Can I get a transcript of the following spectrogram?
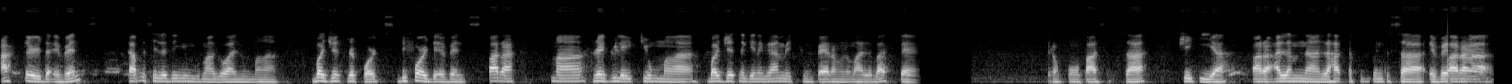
after the events. Tapos sila din yung gumagawa ng mga budget reports before the events para ma-regulate yung mga budget na ginagamit, yung perang lumalabas, perang pumapasok sa JPIA para alam na lahat na pupunta sa event, para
